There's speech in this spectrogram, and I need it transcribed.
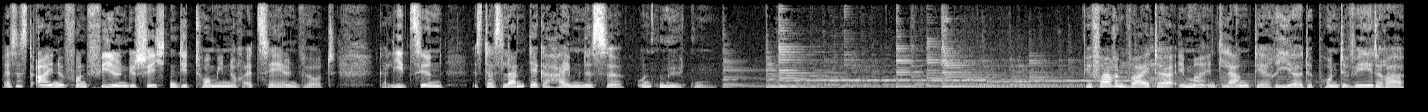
Es ist eine von vielen Geschichten, die Tommy noch erzählen wird. Galizien ist das Land der Geheimnisse und Mythen. Wir fahren weiter immer entlang der Ria de Pontevedra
